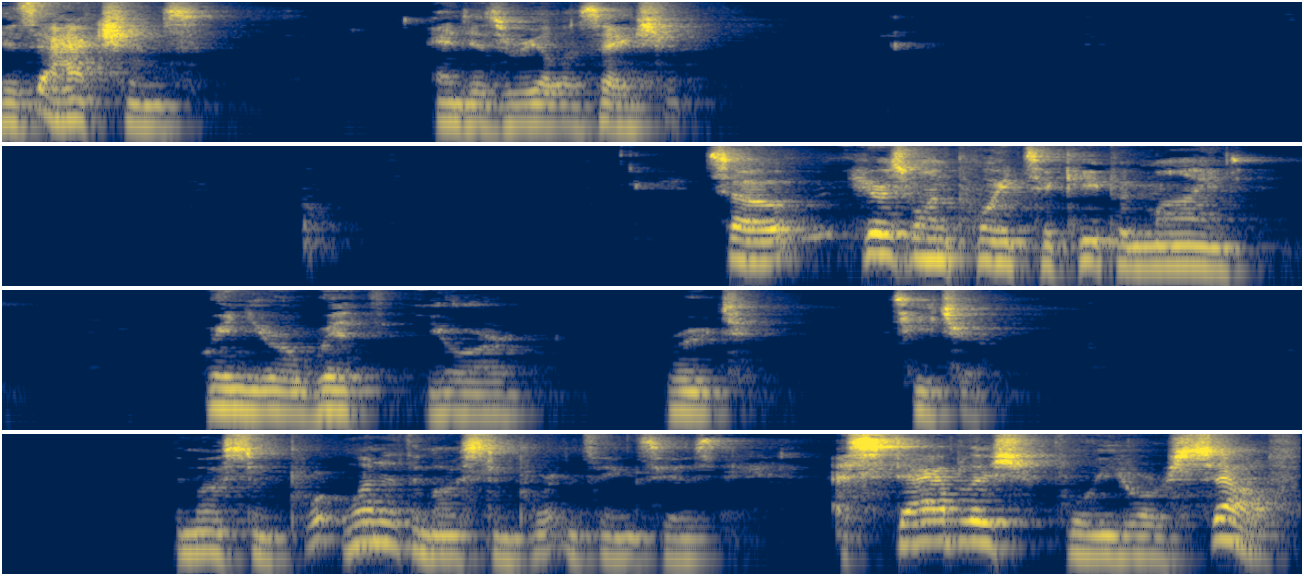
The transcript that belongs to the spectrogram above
his actions and his realization. So here's one point to keep in mind when you're with your root teacher. the most important, one of the most important things is establish for yourself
